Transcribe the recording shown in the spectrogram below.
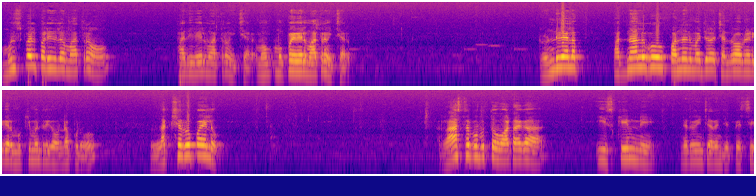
మున్సిపల్ పరిధిలో మాత్రం పదివేలు మాత్రం ఇచ్చారు. ముప్పై వేలు మాత్రం ఇచ్చారు. రెండు వేల పద్నాలుగు పంతొమ్మిది మధ్యలో చంద్రబాబు నాయుడు గారు ముఖ్యమంత్రిగా ఉన్నప్పుడు లక్ష రూపాయలు రాష్ట్ర ప్రభుత్వ వాటాగా ఈ స్కీమ్ని నిర్వహించారని చెప్పేసి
